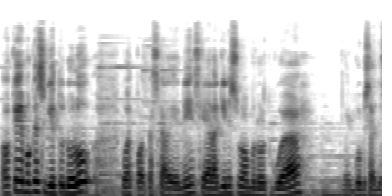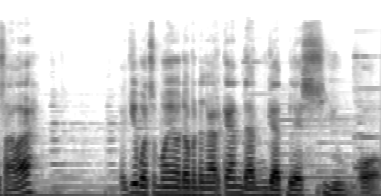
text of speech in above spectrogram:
Oke mungkin segitu dulu buat podcast kali ini. Sekali lagi ini semua menurut gue Dan gue bisa aja salah Thank you buat semua yang udah mendengarkan Dan God bless you all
